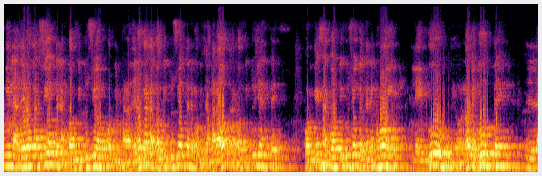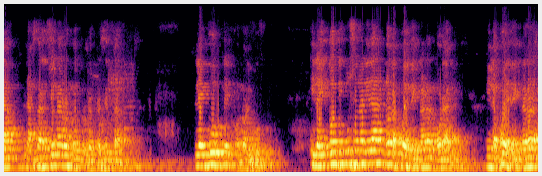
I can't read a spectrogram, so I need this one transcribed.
ni la derogación de la constitución, porque para derogar la constitución tenemos que llamar a otra constituyente, porque esa constitución que tenemos hoy, le guste o no le guste, la, la sancionaron nuestros representantes. Le guste o no le guste. Y la inconstitucionalidad no la puede declarar Morales, ni la puede declarar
